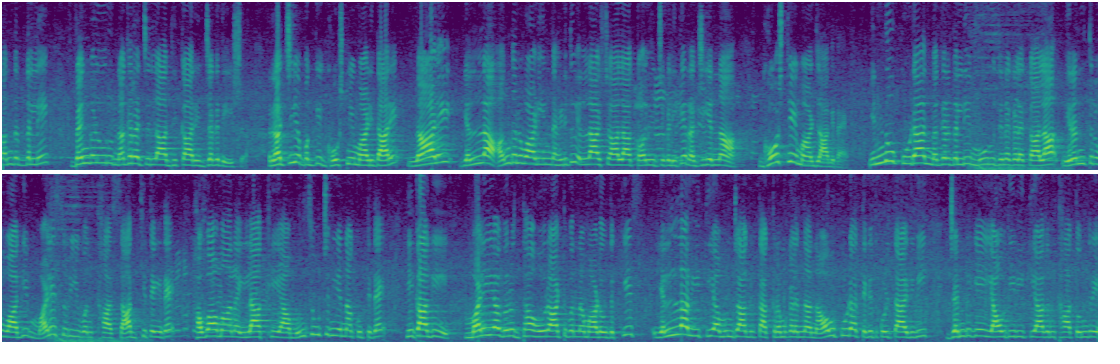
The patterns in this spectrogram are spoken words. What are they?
ಸಂದರ್ಭದಲ್ಲೇ ಬೆಂಗಳೂರು ನಗರ ಜಿಲ್ಲಾಧಿಕಾರಿ ಜಗದೀಶ್ ರಜೆಯ ಬಗ್ಗೆ ಘೋಷಣೆ ಮಾಡಿದ್ದಾರೆ. ನಾಳೆ ಎಲ್ಲ ಅಂಗನವಾಡಿಯಿಂದ ಹಿಡಿದು ಎಲ್ಲ ಶಾಲಾ ಕಾಲೇಜುಗಳಿಗೆ ರಜೆಯನ್ನ ಘೋಷಣೆ ಮಾಡಲಾಗಿದೆ. ಇನ್ನೂ ಕೂಡ ನಗರದಲ್ಲಿ ಮೂರು ದಿನಗಳ ಕಾಲ ನಿರಂತರವಾಗಿ ಮಳೆ ಸುರಿಯುವಂತಹ ಸಾಧ್ಯತೆ ಇದೆ. ಹವಾಮಾನ ಇಲಾಖೆಯ ಮುನ್ಸೂಚನೆಯನ್ನ ಕೊಟ್ಟಿದೆ. ಹೀಗಾಗಿ ಮಳೆಯ ವಿರುದ್ಧ ಹೋರಾಟವನ್ನ ಮಾಡುವುದಕ್ಕೆ ಎಲ್ಲ ರೀತಿಯ ಮುಂಜಾಗ್ರತಾ ಕ್ರಮಗಳನ್ನ ನಾವು ಕೂಡ ತೆಗೆದುಕೊಳ್ತಾ ಇದ್ದೀವಿ. ಜನರಿಗೆ ಯಾವುದೇ ರೀತಿಯಾದಂತಹ ತೊಂದರೆ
